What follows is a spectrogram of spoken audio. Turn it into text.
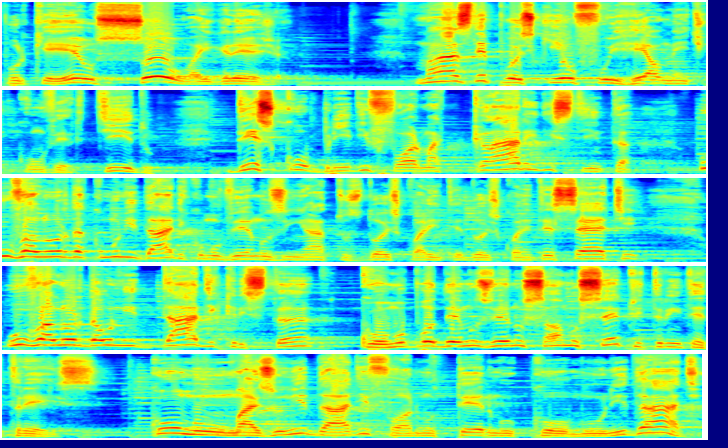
porque eu sou a igreja. Mas depois que eu fui realmente convertido, descobri de forma clara e distinta o valor da comunidade, como vemos em Atos 2, 42, 47, o valor da unidade cristã, como podemos ver no Salmo 133. Comum mais unidade forma o termo comunidade.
